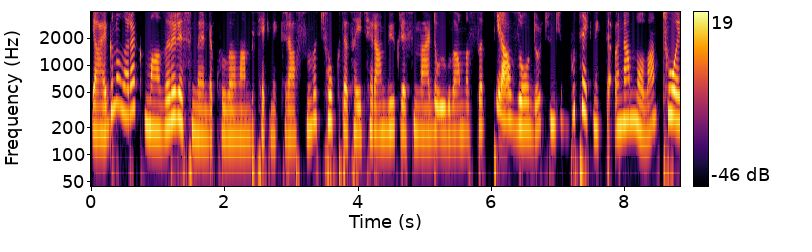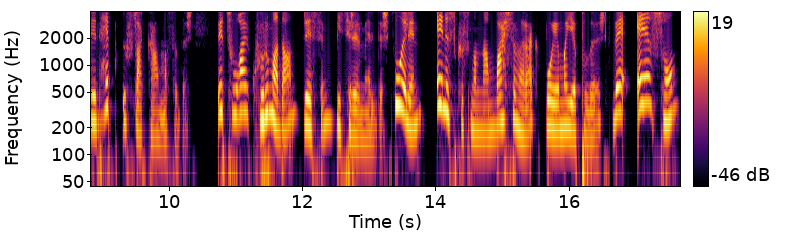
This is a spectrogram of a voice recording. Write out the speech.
Yaygın olarak manzara resimlerinde kullanılan bir tekniktir aslında. Çok detay içeren büyük resimlerde uygulanması biraz zordur çünkü bu teknikte önemli olan tuvalin hep ıslak kalmasıdır ve tuval kurumadan resim bitirilmelidir. Tuvalin en üst kısmından başlanarak boyama yapılır ve en son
